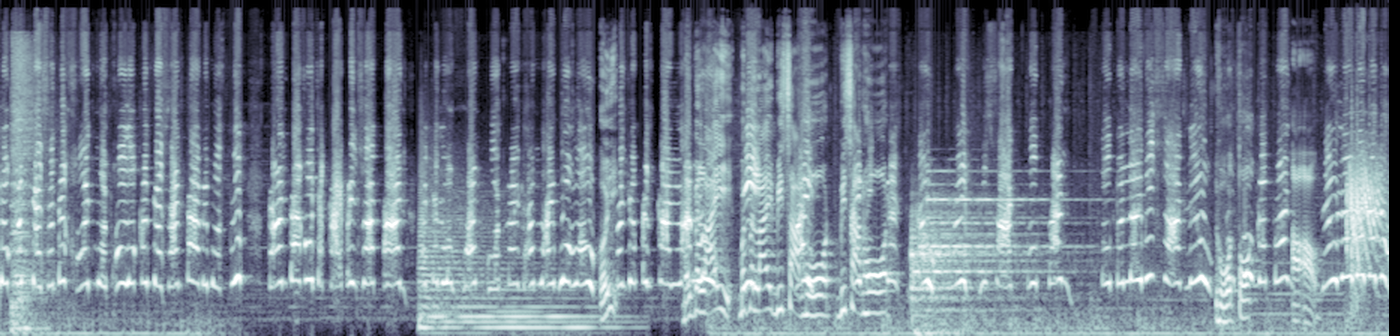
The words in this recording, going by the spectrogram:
เรากำจัดซานตาคลอสหมดพอเรากำจัดซานต้าไปหมดปุ๊บ ซานต้าเขาจะกลายเป็นซาตานมันจะรวมความโกรธมาทำลายพวกเรา เอ้ย มันจะเป็นการล้างไม่เป็นไร ไม่เป็นไรบิศาจโหดบิศาจโหด เอาไอ้พิศาจตบมันตบมันเลยพิศาจเร็วโหตบสู้กับมันเอาเอา เร็วเร็วเร็วเร็วเร็ว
